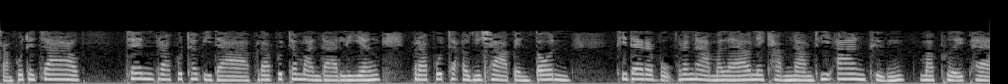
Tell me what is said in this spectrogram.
สัมพุทธเจ้า เช่น พระพุทธบิดา พระพุทธมารดาเลี้ยง พระพุทธอนิชาเป็นต้น ที่ได้ระบุพระนามมาแล้วในคำนามที่อ้างถึงมาเผยแผ่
